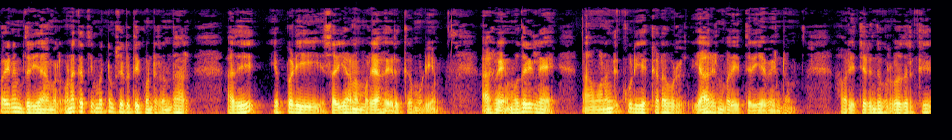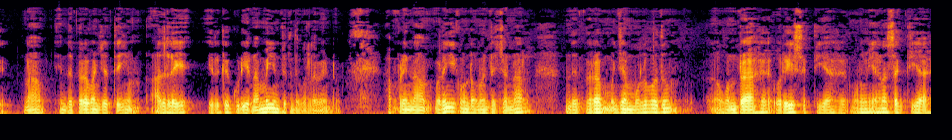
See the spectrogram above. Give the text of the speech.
பயனும் தெரியாமல் வணக்கத்தை மட்டும் செலுத்தி கொண்டிருந்தால் அது எப்படி சரியான முறையாக இருக்க முடியும்? ஆகவே முதலிலே நாம் வணங்கக்கூடிய கடவுள் யார் என்பதை தெரிய வேண்டும். அவரை தெரிந்து கொள்வதற்கு நாம் இந்த பிரபஞ்சத்தையும் அதில் இருக்கக்கூடிய நம்மையும் தெரிந்து கொள்ள வேண்டும். அப்படி நாம் விளங்கி கொண்டோம் என்று சொன்னால் இந்த பிரபஞ்சம் முழுவதும் ஒன்றாக ஒரே சக்தியாக முழுமையான சக்தியாக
